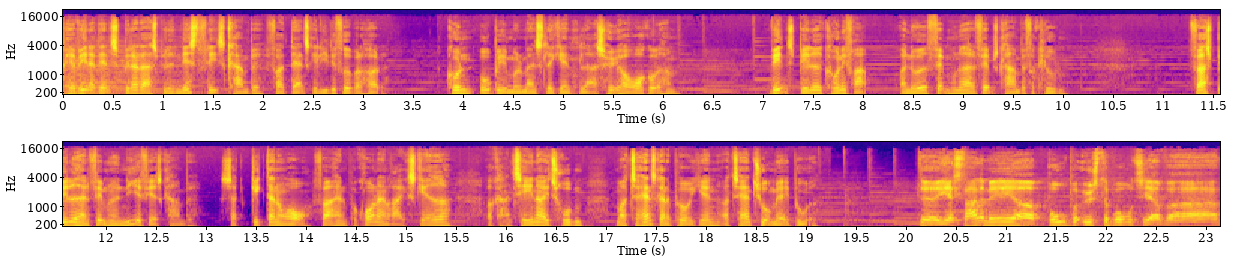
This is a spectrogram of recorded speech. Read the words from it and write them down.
Per Vind er den spiller, der har spillet næst flest kampe for et dansk elitefodboldhold. Kun OB-målmandslegenden Lars Høgh har overgået ham. Vind spillede kun i frem og nåede 590 kampe for klubben. Først spillede han 589 kampe. Så gik der nogle år, før han på grund af en række skader og karantæner i truppen måtte tage handskerne på igen og tage en tur mere i buret. Jeg startede med at bo på Østerbro til jeg var,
